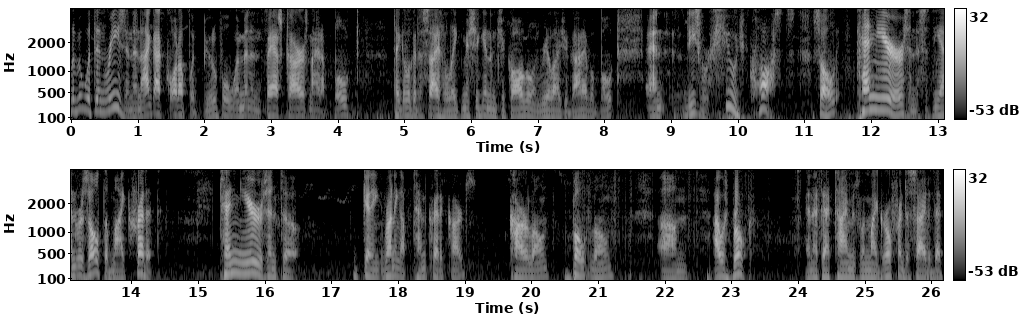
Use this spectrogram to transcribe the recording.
live it within reason. And I got caught up with beautiful women and fast cars, and I had a boat. Take a look at the size of Lake Michigan in Chicago and realize you've got to have a boat. And these were huge costs. So 10 years, and this is the end result of my credit, 10 years into getting running up 10 credit cards, car loan, boat loan, um, I was broke. And at that time is when my girlfriend decided that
